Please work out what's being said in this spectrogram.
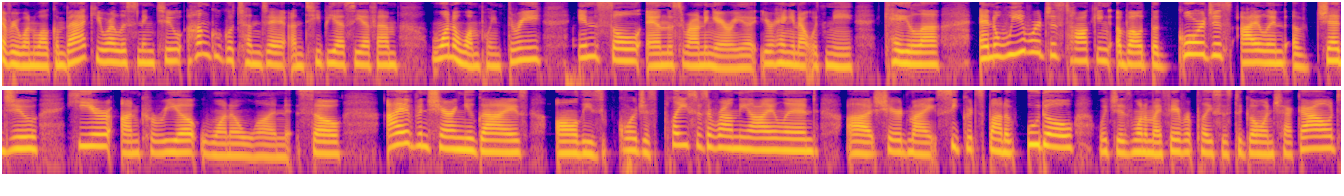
everyone, welcome back. You are listening to Hangugo Chanje on TBS EFM 101.3 in Seoul and the surrounding area. You're hanging out with me, Kayla, and we were just talking about the gorgeous island of Jeju here on Korea 101. So I have been sharing you guys all these gorgeous places around the island, uh, shared my secret spot of Udo, which is one of my favorite places to go and check out.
